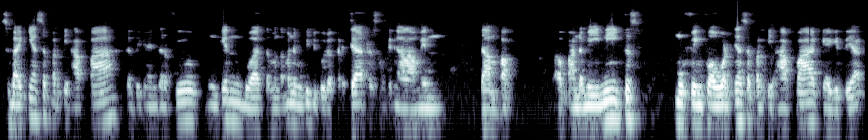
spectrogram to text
sebaiknya seperti apa ketika interview? Mungkin buat teman-teman yang mungkin juga udah kerja terus mungkin ngalamin dampak uh, pandemi ini terus moving forwardnya seperti apa kayak gitu ya.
